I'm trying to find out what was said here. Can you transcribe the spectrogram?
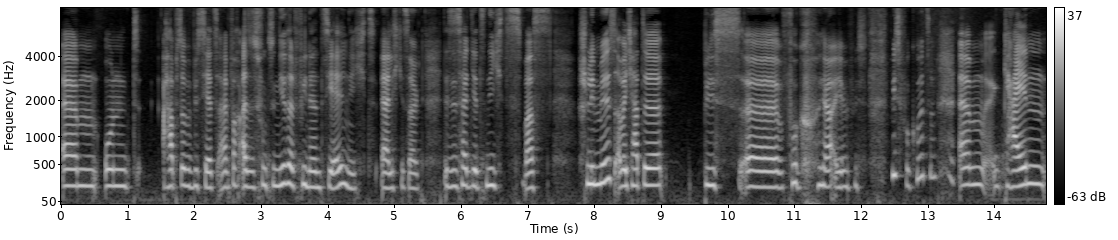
ähm, und habe es aber bis jetzt einfach, also es funktioniert halt finanziell nicht, ehrlich gesagt. Das ist halt jetzt nichts, was schlimm ist, aber ich hatte bis äh, vor ja bis, bis vor kurzem ähm, kein,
